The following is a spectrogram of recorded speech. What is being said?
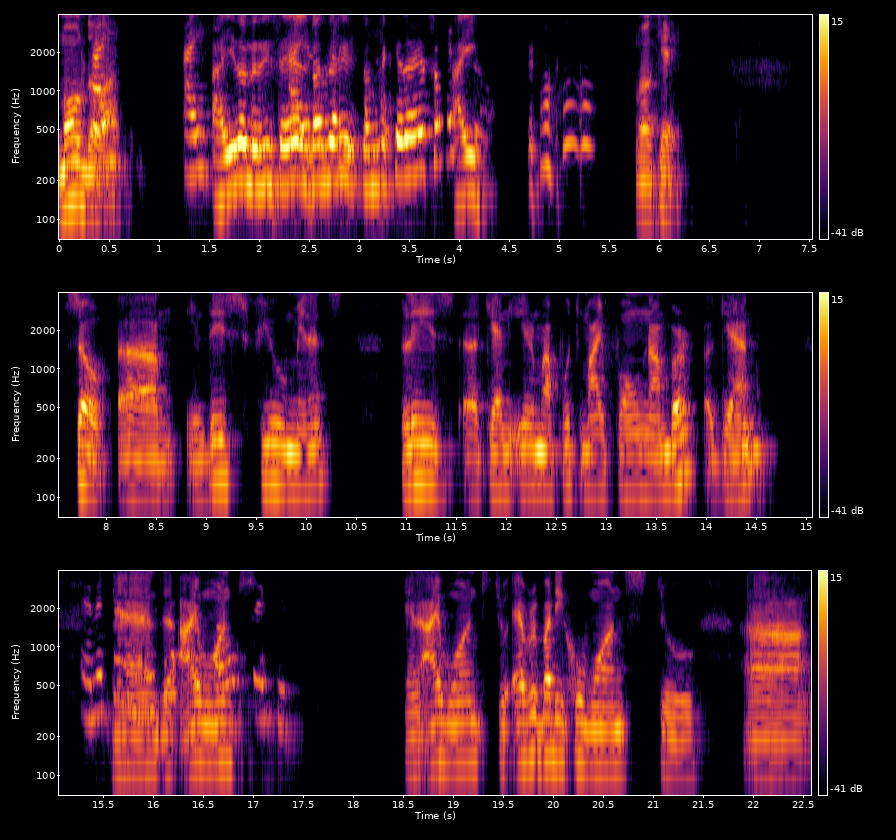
Moldova. Hay Ahí. Ahí donde dice Ahí él, ¿dónde, donde di- dice dónde queda eso? Ahí. Eso. Okay. So, um, in these few minutes, please, uh, can Irma put my phone number again? En este And momento, I por favor, want- thank you. And I want to, everybody who wants to uh,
